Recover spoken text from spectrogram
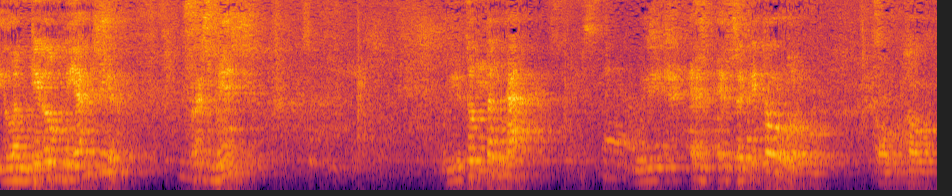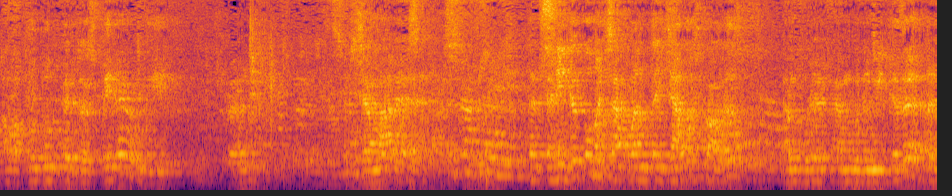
i l'antiga audiència. Res més. Vull dir, tot tancat. Vull dir, és, és aquest el, el, el, el, futur que ens espera? Vull dir, em sembla que tenim que començar a plantejar les coses amb una, amb una mica de, de,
